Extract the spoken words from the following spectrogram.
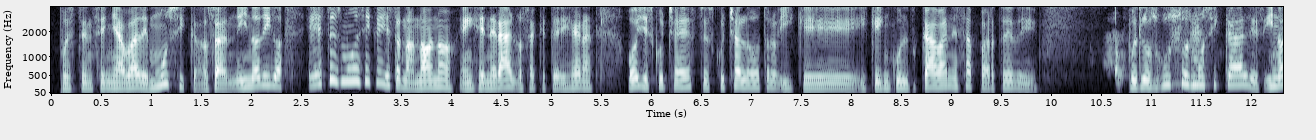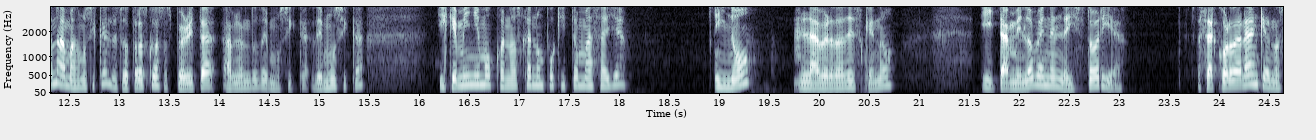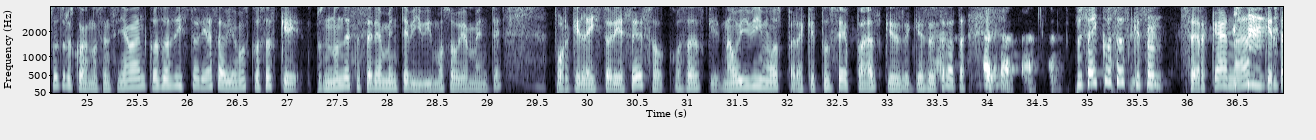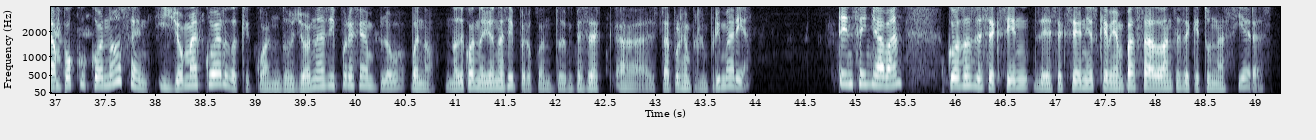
pues te enseñaba de música, o sea, y no digo, esto es música y esto no, no, no, en general, o sea, que te dijeran, oye, escucha esto, escucha lo otro, y que, y que inculcaban esa parte de, pues los gustos musicales, y no nada más musicales, de otras cosas, pero ahorita hablando de música, de música, y que mínimo conozcan un poquito más allá. Y no, la verdad es que no. Y también lo ven en la historia. Se acordarán que a nosotros cuando nos enseñaban cosas de historia sabíamos cosas que pues no necesariamente vivimos, obviamente, porque la historia es eso, cosas que no vivimos para que tú sepas que, de qué se trata. Pues hay cosas que son cercanas que tampoco conocen. Y yo me acuerdo que cuando yo nací, por ejemplo, bueno, no de cuando yo nací, pero cuando empecé a estar, por ejemplo, en primaria, te enseñaban cosas de, sexen de sexenios que habían pasado antes de que tú nacieras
